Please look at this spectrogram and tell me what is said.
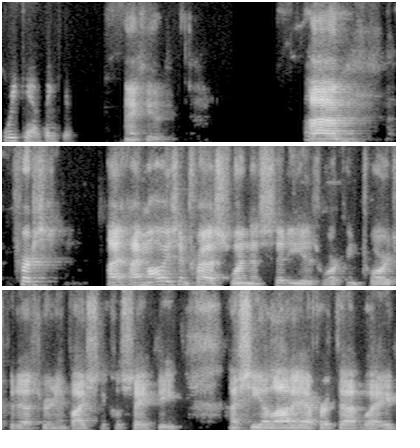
We can, thank you. Thank you. Um, First, I, I'm always impressed when the city is working towards pedestrian and bicycle safety. I see a lot of effort that way,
